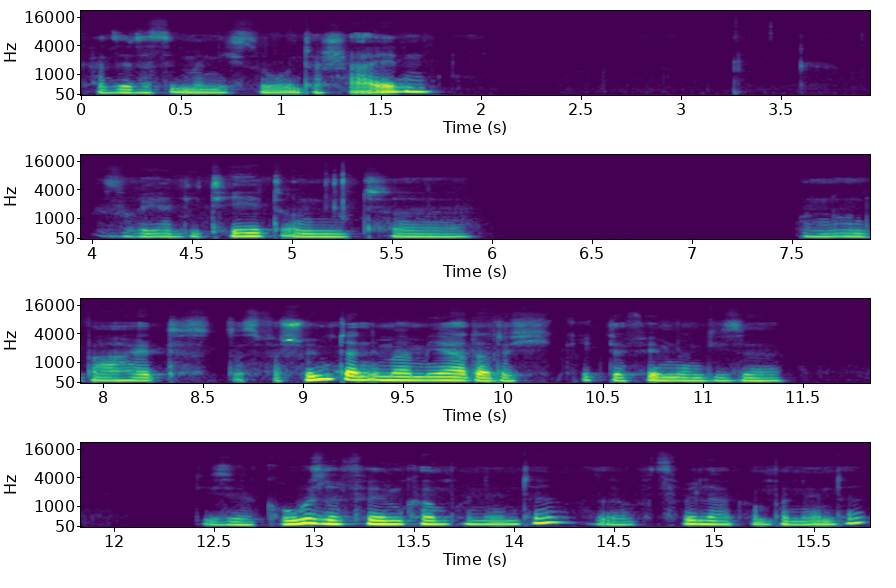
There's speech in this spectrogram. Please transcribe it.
kann sie das immer nicht so unterscheiden. Also Realität und, äh, und, und Wahrheit, das verschwimmt dann immer mehr, dadurch kriegt der Film dann diese diese Gruselfilm-Komponente, also Thriller-Komponente.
